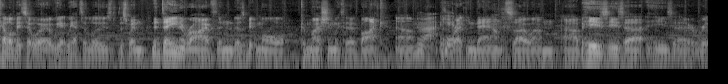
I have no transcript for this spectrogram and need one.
couple of bits that were we, we had to lose. Just when Nadine arrived, and there was a bit more commotion with her bike um, Right, yeah. breaking down. So, um, uh, but he's he's uh, he's uh, re-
